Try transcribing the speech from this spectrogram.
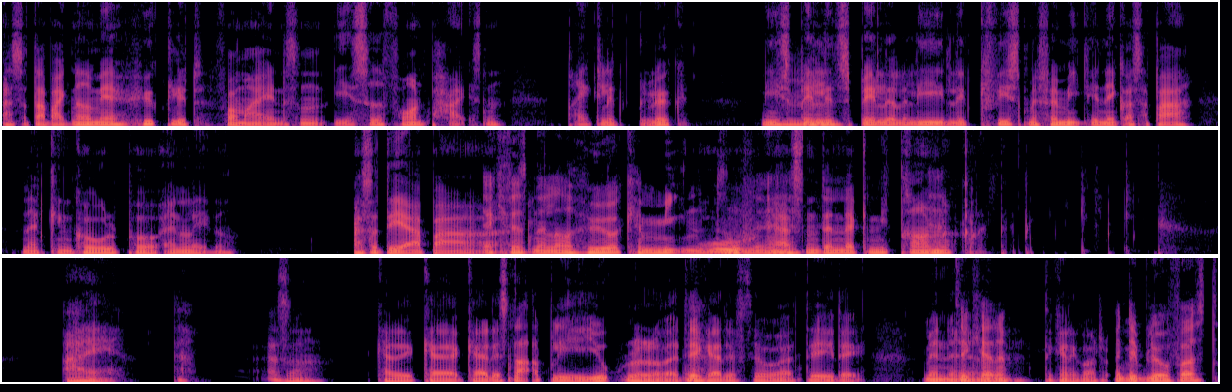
altså der er bare ikke noget mere hyggeligt for mig, end sådan lige at sidde foran pejsen, drikke lidt gløk, lige spille Mm. mm. lidt spil, eller lige lidt quiz med familien, ikke? og så bare Nat King Cole på anlægget. Altså det er bare... Jeg kan næsten allerede høre kaminen. Uh, sådan, ja, sådan den der gnidrende. Ja. Ej. Ja. Altså, kan det, kan, kan det snart blive jul, eller hvad? Det Ja. kan det, det, var, det er i dag. Men, Det kan øh, det. Det kan det godt. Men det bliver jo først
